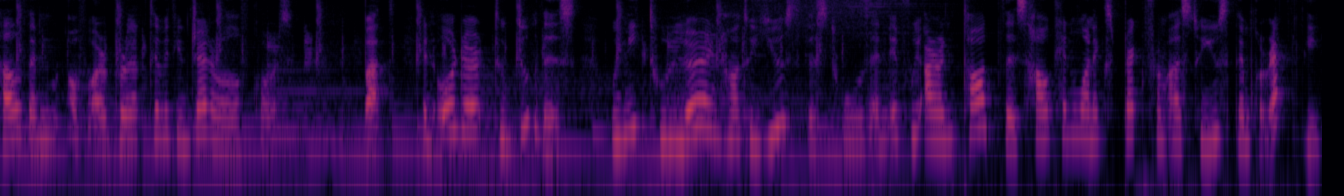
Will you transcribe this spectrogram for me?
health and of our productivity in general, of course. But in order to do this, we need to learn how to use these tools, and if we aren't taught this, how can one expect from us to use them correctly?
